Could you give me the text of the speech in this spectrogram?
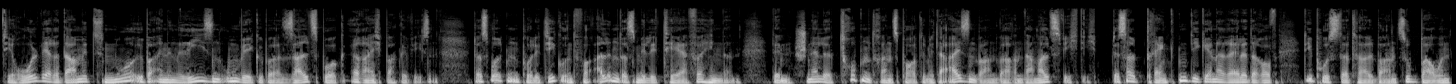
Tirol wäre damit nur über einen Riesenumweg über Salzburg erreichbar gewesen. Das wollten Politik und vor allem das Militär verhindern. Denn schnelle Truppentransporte mit der Eisenbahn waren damals wichtig. Deshalb drängten die Generäle darauf, die Pustertalbahn zu bauen,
